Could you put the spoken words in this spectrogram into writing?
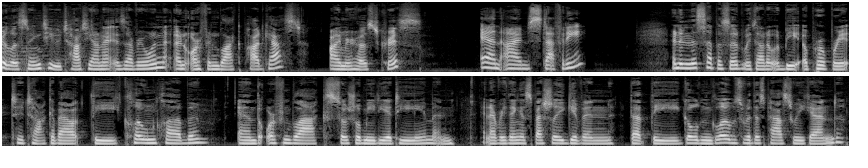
You're listening to Tatiana is Everyone, an Orphan Black podcast. I'm your host, Kris. And I'm Stephanie. And in this episode, we thought it would be appropriate to talk about the Clone Club and the Orphan Black social media team and, and everything, especially given that the Golden Globes were this past weekend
